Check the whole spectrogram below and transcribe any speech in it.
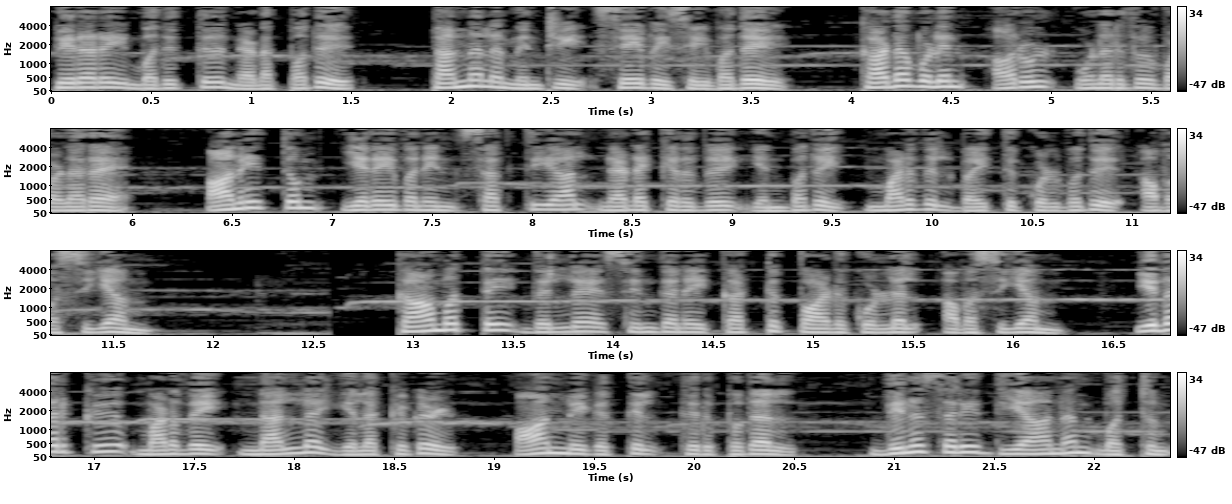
பிறரை மதித்து நடப்பது தன்னலமின்றி சேவை செய்வது. கடவுளின் அருள் உணர்வு வளர அனைத்தும் இறைவனின் சக்தியால் நடக்கிறது என்பதை மனதில் வைத்துக் கொள்வது அவசியம். காமத்தை வெல்ல சிந்தனை கட்டுப்பாடு கொள்ளல் அவசியம். இதற்கு மனதை நல்ல இலக்குகள் ஆன்மீகத்தில் திருப்புதல் தினசரி தியானம் மற்றும்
